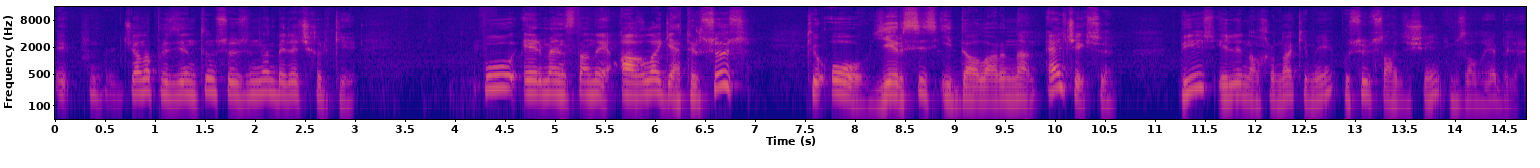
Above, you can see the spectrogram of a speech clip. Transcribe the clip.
e, cənab prezidentin sözündən belə çıxır ki, bu Ermənistanı ağla gətir söz ki, o yersiz iddialarından əl çəksin. Biz ilin axırına kimi bu sülh sazişini imzalaya bilərik.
